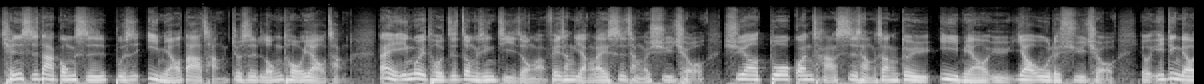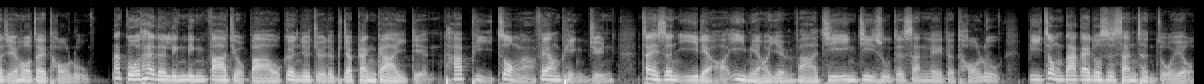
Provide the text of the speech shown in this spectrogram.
前十大公司不是疫苗大厂就是龙头药厂，但也因为投资重心集中啊，非常仰赖市场的需求，需要多观察市场上对于疫苗与药物的需求，有一定了解后再投入。那国泰的零零八九八，我个人就觉得比较尴尬一点，它比重啊非常平均，再生医疗啊、疫苗研发、基因技术这三类的投入比重大概都是三成左右，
